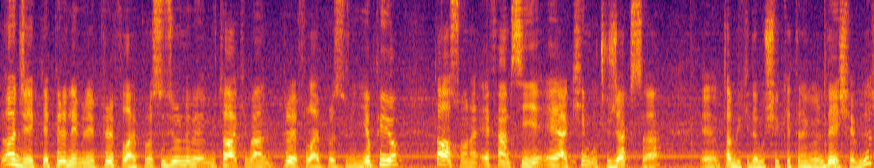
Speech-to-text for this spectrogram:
Öncelikle preliminary pre-flight prosedürünü ve mütakiben pre-flight prosedürünü yapıyor. Daha sonra FMC'yi eğer kim uçacaksa, e, tabii ki de bu şirketine göre değişebilir,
